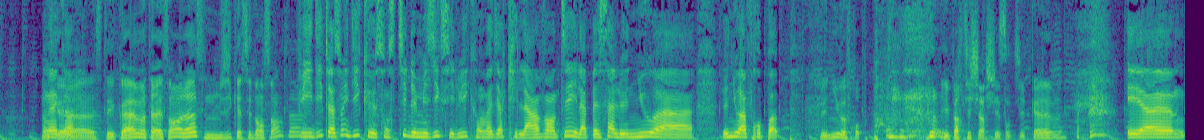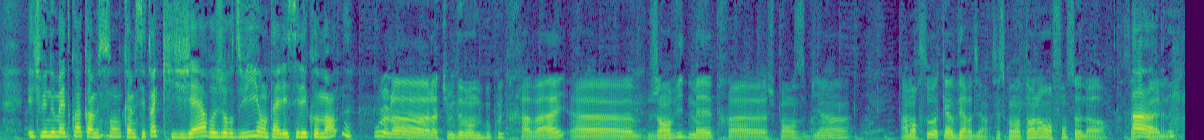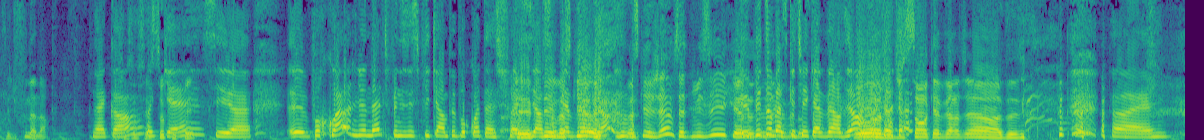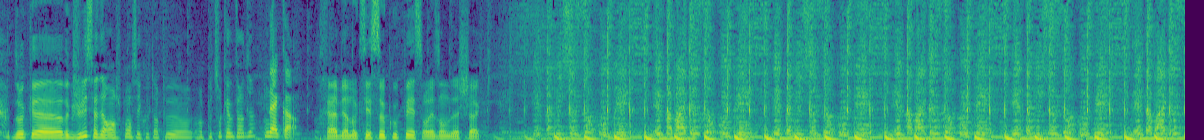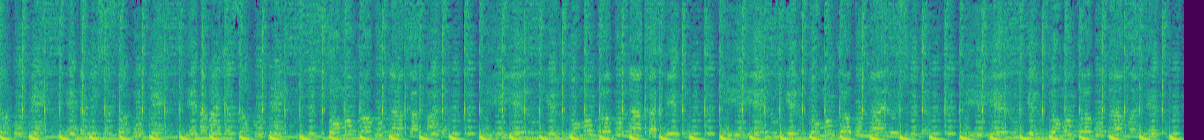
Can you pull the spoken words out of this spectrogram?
Donc euh, c'était quand même intéressant. Là, c'est une musique assez dansante. Là. Puis il dit, de toute façon, il dit que son style de musique, c'est lui qu'on va dire qu'il l'a inventé. Il appelle ça le new, euh, le new afro-pop. Le New Afro. il est parti chercher son titre quand même. Et, euh, et tu veux nous mettre quoi comme son? Comme c'est toi qui gères aujourd'hui, on t'a laissé les commandes? Ouh là là, là tu me demandes beaucoup de travail. Euh, J'ai envie de mettre, je pense bien, un morceau capverdien. C'est ce qu'on entend là en fond sonore. Ça Ah. C'est du Funana. D'accord, ok. C'est euh, euh, pourquoi Lionel, tu peux nous expliquer un peu pourquoi t'as choisi un son parce capverdien que, parce que j'aime cette musique. Et plutôt musique, parce que tu es capverdien. Oh, j'ai du sang capverdien. Ouais. donc, euh, donc Julie, ça dérange pas On s'écoute un peu, un peu de son capverdien D'accord. Très bien, donc c'est So Coupé sur les ondes de choc. kafeta iye lungeni ngomongakunalo shida iye lungeni ngomongakunamaneta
